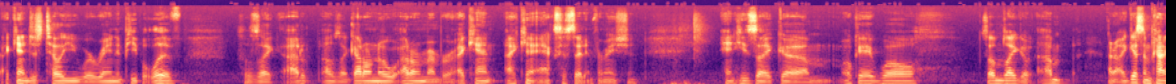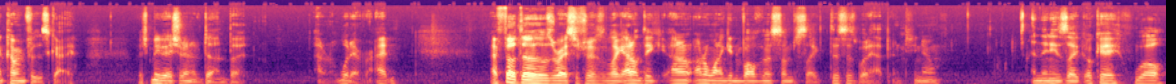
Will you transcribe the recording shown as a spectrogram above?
I can't just tell you where random people live. So I was like, I, don't, I was like, I don't know, I don't remember. I can't, I can't access that information. And he's like, um, okay, well, so I'm like, I'm, I don't know. I guess I'm kind of coming for this guy, which maybe I shouldn't have done, but I don't know, whatever. I, I felt that the right situation. I'm like, I don't think, I don't, I don't want to get involved in this. I'm just like, this is what happened, you know. And then he's like, okay, well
